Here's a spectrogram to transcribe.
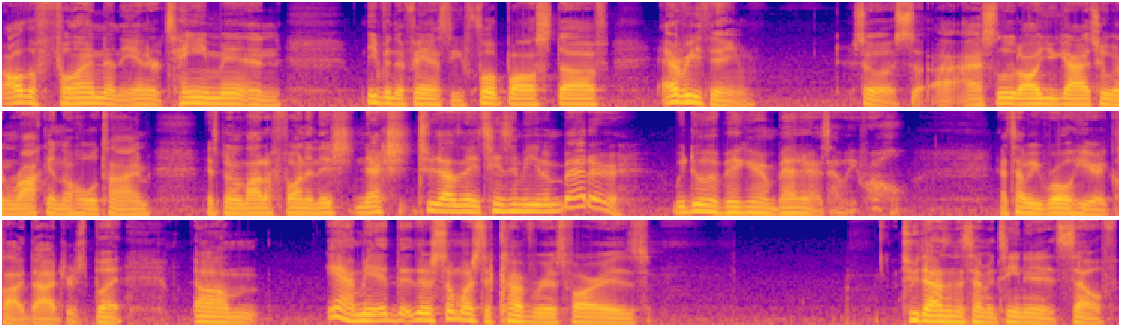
all the fun and the entertainment, and even the fantasy football stuff, everything. So, so I salute all you guys who've been rocking the whole time. It's been a lot of fun, and this next 2018 is gonna be even better. We do it bigger and better. That's how we roll. That's how we roll here at Clock Dodgers. But um, yeah, I mean, th- there's so much to cover as far as 2017 in itself.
